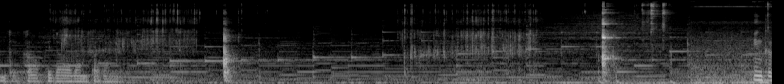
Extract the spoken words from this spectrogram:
ఇంకా కాఫీ తాగడం పదండి. ఇంకా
